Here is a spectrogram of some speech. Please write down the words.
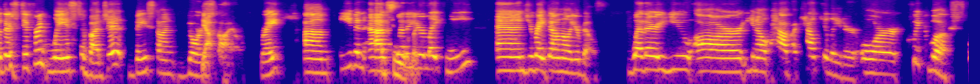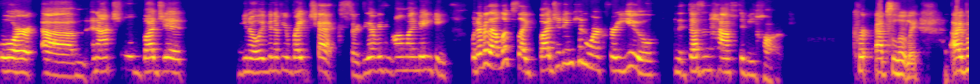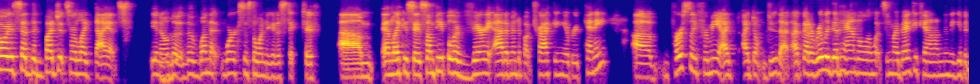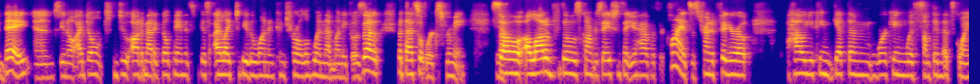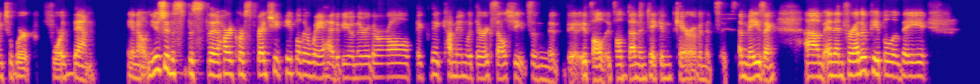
but there's different ways to budget based on your style right? Um, even as Absolutely. whether you're like me and you write down all your bills whether you are you know have a calculator or quickbooks or um, an actual budget you know even if you write checks or do everything online banking whatever that looks like, budgeting can work for you and it doesn't have to be hard. Absolutely. I've always said that budgets are like diets. You know, mm-hmm. the, the one that works is the one you're going to stick to. Um, and like you say, some people are very adamant about tracking every penny. Uh, personally, for me, I, I don't do that. I've got a really good handle on what's in my bank account on any given day. And, you know, I don't do automatic bill payments because I like to be the one in control of when that money goes out, but that's what works for me. So yeah. a lot of those conversations that you have with your clients is trying to figure out how you can get them working with something that's going to work for them you know usually this this the hardcore spreadsheet people they're way ahead of you and they're they're all they, they come in with their excel sheets and it, it's all it's all done and taken care of and it's it's amazing. Um, and then for other people they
